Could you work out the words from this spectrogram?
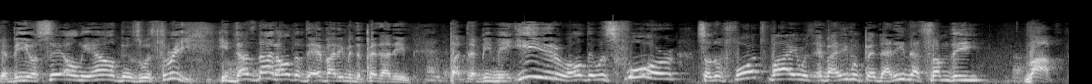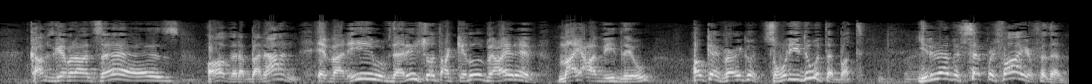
Rabbi Yosef only held there was three. He does not hold of the Evarim and the Pedarim. But Rabbi Meir who held there was four. So the fourth fire was Evarim and Pedarim. That's from the Vav. Comes Gemara and says, Oh, the Rabbanan, Evarim, Uvdarim, Shot Akilu, Ve'erev, Mai Avid Liu. Okay, very good. So what do you do with them? But you didn't have a separate fire for them.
